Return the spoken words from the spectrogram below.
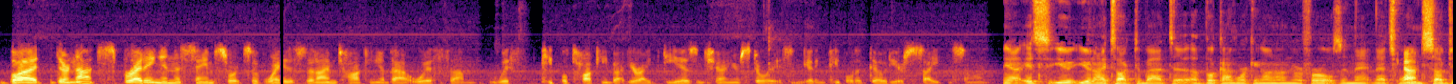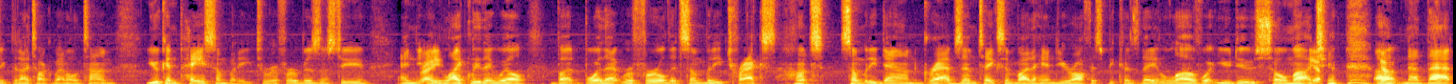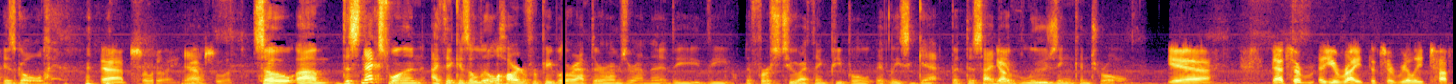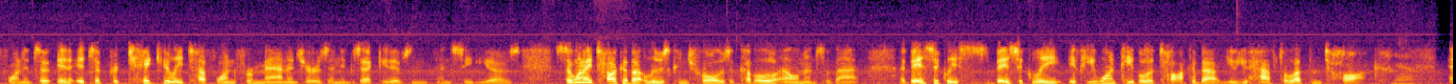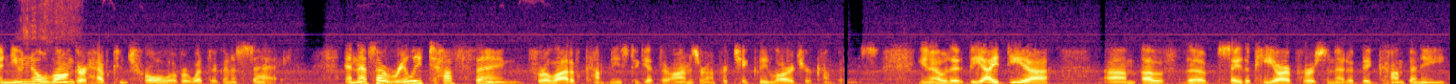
but they're not spreading in the same sorts of ways that I'm talking about with um, with people talking about your ideas and sharing your stories and getting people to go to your site and so on. Yeah, it's you. You and I talked about a, a book I'm working on on referrals, and that that's one yeah. subject that I talk about all the time. You can pay somebody to refer business to you, and, right. and likely they will. But boy, that referral that somebody tracks, hunts somebody down, grabs them, takes them by the hand to your office because they love what you do so much. Yep. uh, yep. Now that is gold. absolutely, yeah. absolutely. So um, this next one, I think, is a little harder for people wrap their arms around. The the the, the first two, I think, people at least get, but this idea yep. of losing control. Yeah, that's a. You're right. That's a really tough one. It's a. It, it's a particularly tough one for managers and executives and, and CEOs. So when I talk about lose control, there's a couple of little elements of that. I basically, basically, if you want people to talk about you, you have to let them talk and you no longer have control over what they're going to say. And that's a really tough thing for a lot of companies to get their arms around, particularly larger companies. You know, the, the idea um, of the, say, the PR person at a big company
